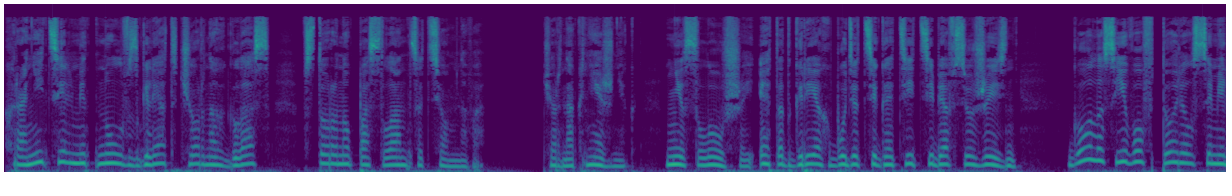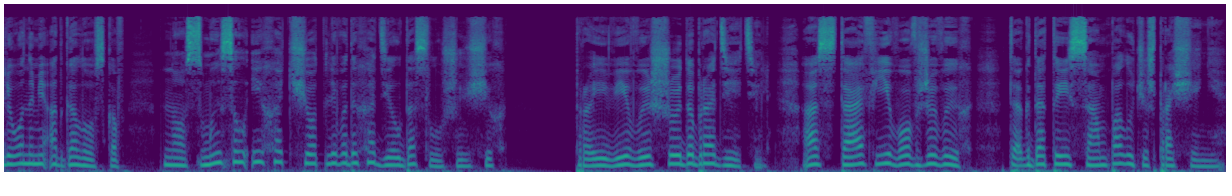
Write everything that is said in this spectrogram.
Хранитель метнул взгляд черных глаз в сторону посланца темного. «Чернокнижник, не слушай, этот грех будет тяготить тебя всю жизнь». Голос его вторился миллионами отголосков, но смысл их отчетливо доходил до слушающих. «Прояви высшую добродетель, оставь его в живых, тогда ты и сам получишь прощение,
